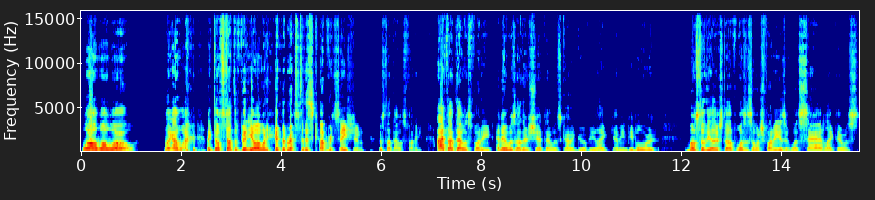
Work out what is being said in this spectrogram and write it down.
Whoa, whoa, whoa. Like I like don't stop the video. I want to hear the rest of this conversation. Just thought that was funny. I thought that was funny, and there was other shit that was kind of goofy. Like I mean, people were most of the other stuff wasn't so much funny as it was sad. Like there was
